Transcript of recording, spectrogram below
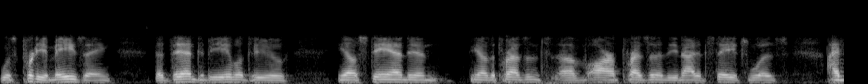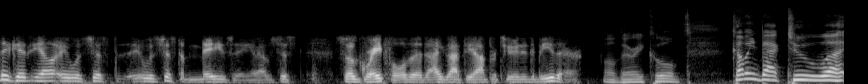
was pretty amazing. But then to be able to you know stand in you know the presence of our president of the United States was. I think it, you know, it was just, it was just amazing, and I was just so grateful that I got the opportunity to be there. Well, very cool. Coming back to uh,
